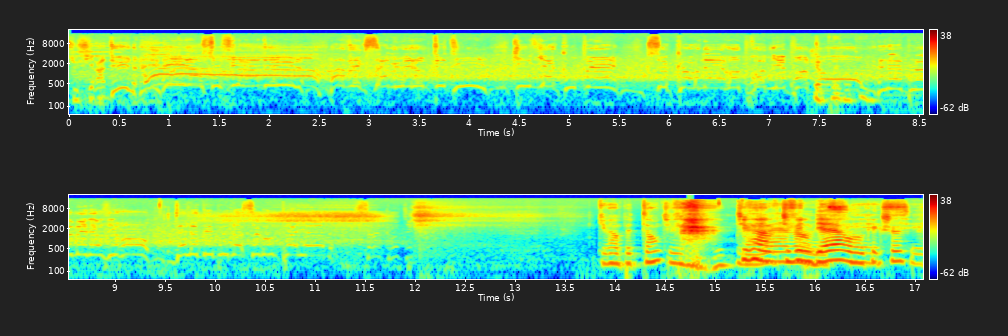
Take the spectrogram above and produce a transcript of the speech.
Suffira d'une et il en suffira d'une avec Samuel Umtiti qui vient couper ce corner au premier poteau. pleure encore. Les Bleus mènent à zéro dès le début de la seconde période. 50 Tu veux un peu de temps Tu veux, tu Bah veux, un- ouais, tu veux une bière ou quelque chose? c'est-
